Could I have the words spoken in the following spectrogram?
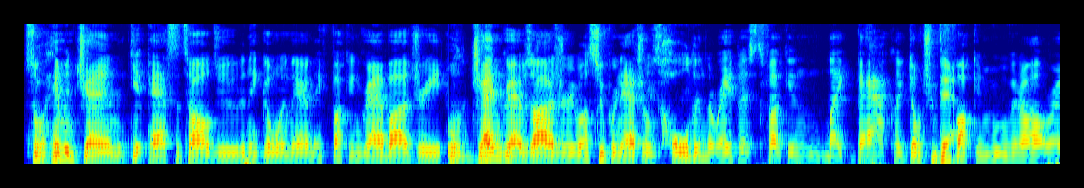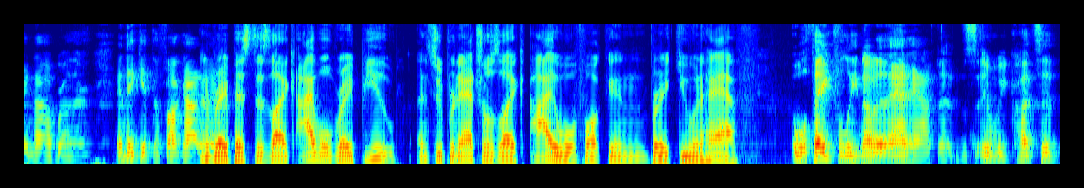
So him and Jen get past the tall dude and they go in there and they fucking grab Audrey. Well, Jen grabs Audrey while Supernatural's holding the rapist fucking like back. Like, don't you Yeah. fucking move at all right now, brother. And they get the fuck out of And there. And rapist is like, I will rape you. And Supernatural's like, I will fucking break you in half. Well, thankfully, none of that happens. And we cut to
